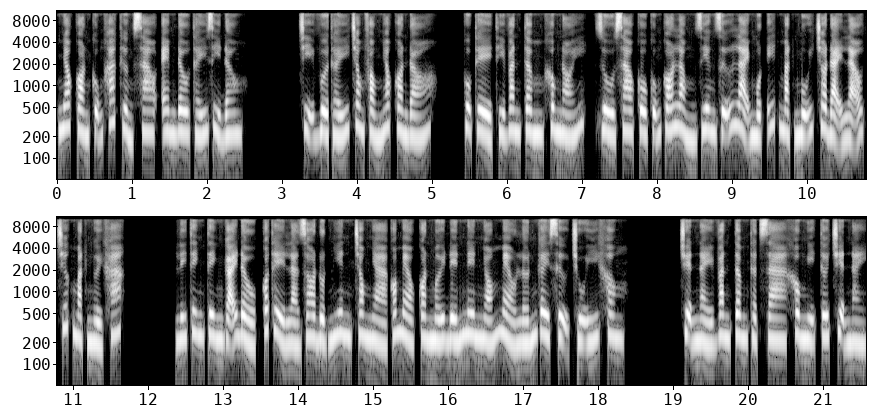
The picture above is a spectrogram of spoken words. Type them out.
nhóc con cũng khác thường sao, em đâu thấy gì đâu. Chị vừa thấy trong phòng nhóc con đó, Cụ thể thì văn tâm không nói, dù sao cô cũng có lòng riêng giữ lại một ít mặt mũi cho đại lão trước mặt người khác. Lý Tinh Tinh gãi đầu có thể là do đột nhiên trong nhà có mèo con mới đến nên nhóm mèo lớn gây sự chú ý không? Chuyện này văn tâm thật ra không nghĩ tới chuyện này.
